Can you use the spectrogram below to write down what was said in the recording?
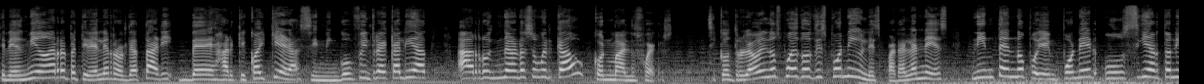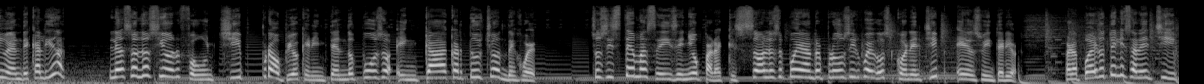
Tenían miedo de repetir el error de Atari de dejar que cualquiera, sin ningún filtro de calidad, arruinara su mercado con malos juegos. Si controlaban los juegos disponibles para la NES, Nintendo podía imponer un cierto nivel de calidad. La solución fue un chip propio que Nintendo puso en cada cartucho de juego. Su sistema se diseñó para que solo se pudieran reproducir juegos con el chip en su interior. Para poder utilizar el chip,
